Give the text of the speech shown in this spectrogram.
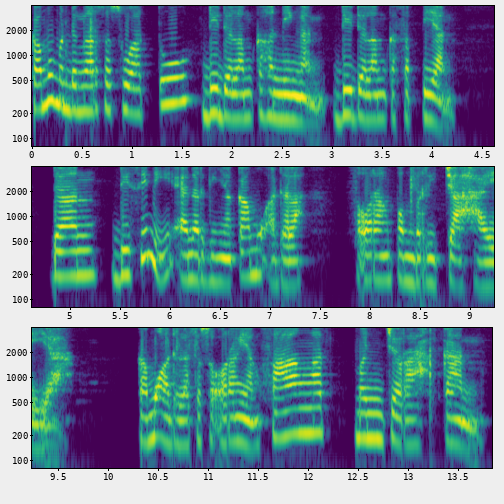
Kamu mendengar sesuatu di dalam keheningan, di dalam kesepian. Dan di sini energinya kamu adalah seorang pemberi cahaya kamu adalah seseorang yang sangat mencerahkan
